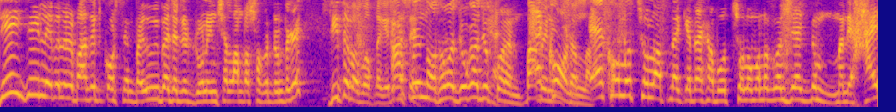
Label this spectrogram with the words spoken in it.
যেই যেই লেভেলের বাজেট করছেন ভাই ওই বাজেটের ড্রোন আমরা সকেট ড্রোন থেকে দিতে পারব আপনাকে আসেন অথবা যোগাযোগ করেন পাবেন এখন ইনশাআল্লাহ। এখন হচ্ছে আপনাকে দেখাবো হচ্ছে মনে করেন যে একদম মানে হাই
